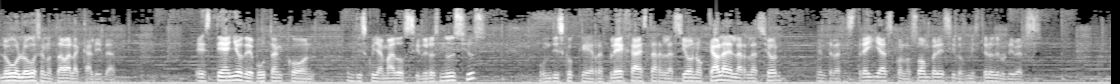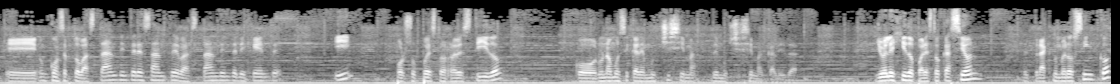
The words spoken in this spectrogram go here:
Luego, luego se notaba la calidad. Este año debutan con un disco llamado Sidurus Nuncius, un disco que refleja esta relación o que habla de la relación entre las estrellas con los hombres y los misterios del universo. Eh, un concepto bastante interesante, bastante inteligente y, por supuesto, revestido con una música de muchísima, de muchísima calidad. Yo he elegido para esta ocasión el track número 5,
